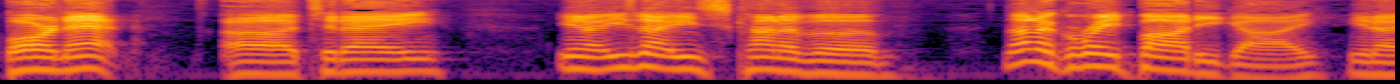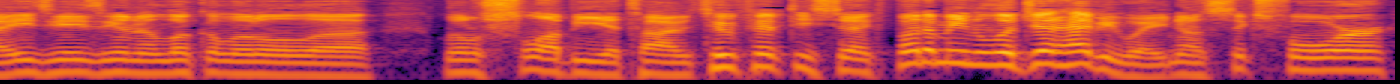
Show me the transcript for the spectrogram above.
Barnett uh, today, you know, he's not. He's kind of a not a great body guy. You know, he's he's going to look a little uh, little schlubby at times. Two fifty six, but I mean, legit heavyweight. You know, six four.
